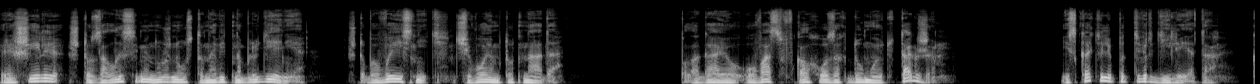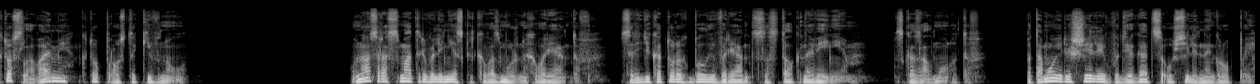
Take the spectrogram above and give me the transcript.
решили, что за лысыми нужно установить наблюдение, чтобы выяснить, чего им тут надо. Полагаю, у вас в колхозах думают так же? Искатели подтвердили это. Кто словами, кто просто кивнул. У нас рассматривали несколько возможных вариантов, среди которых был и вариант со столкновением, сказал Молотов. Потому и решили выдвигаться усиленной группой.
